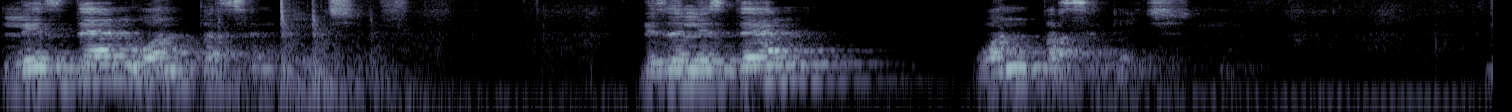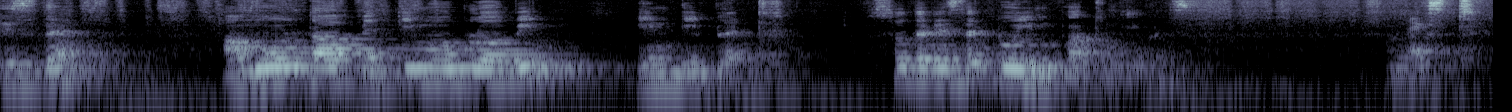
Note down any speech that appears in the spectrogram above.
less than 1 percentage. It is less than 1 percentage. This is the amount of methemoglobin in the blood. So that is the two important events. Next.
